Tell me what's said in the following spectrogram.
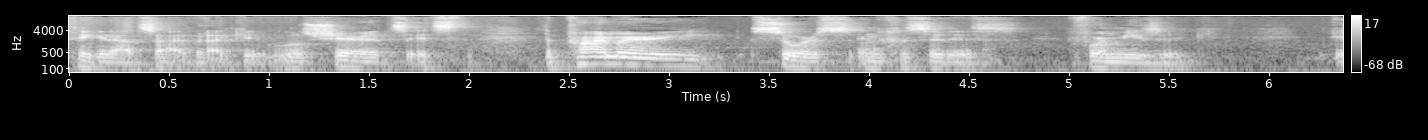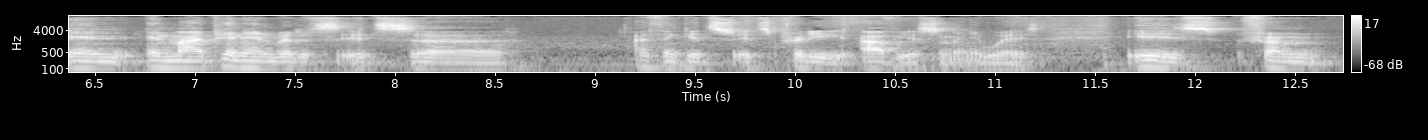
take it outside. But I could, we'll share it. It's, it's the primary source in Chassidus for music, in in my opinion. But it's it's uh, I think it's it's pretty obvious in many ways. Is from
